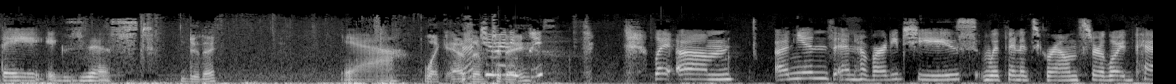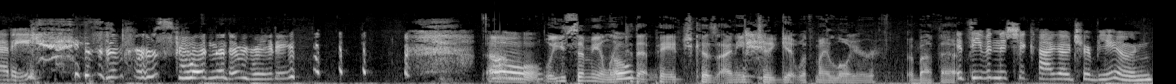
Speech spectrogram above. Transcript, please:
they exist. Do they? Yeah. Like as Not of today? places. Like um, onions and Havarti cheese within its ground sirloin patty is the first one that I'm reading. Um, oh, will you send me a link Oh. to that page because I need to get with my lawyer about that. it's even the Chicago Tribune.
